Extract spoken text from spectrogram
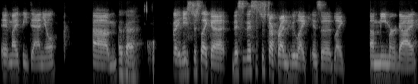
it might be Daniel. Um, okay. But he's just like a this. This is just our friend who like is a like a memer guy,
